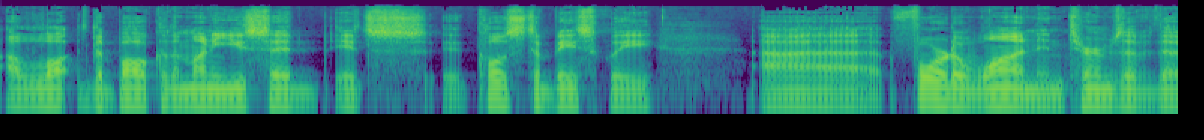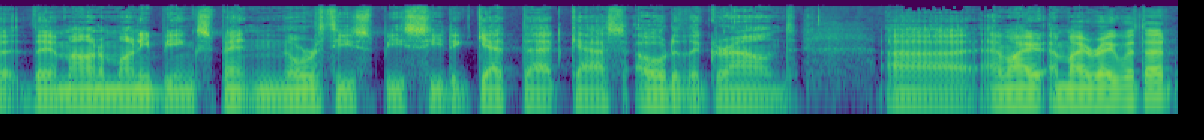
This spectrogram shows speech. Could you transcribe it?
a lot the bulk of the money. You said it's close to basically uh, four to one in terms of the the amount of money being spent in Northeast BC to get that gas out of the ground. Uh, am I am I right with that?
